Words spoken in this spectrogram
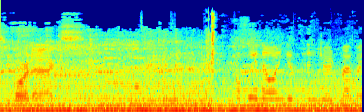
Mornax. Hopefully no one gets injured by my.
